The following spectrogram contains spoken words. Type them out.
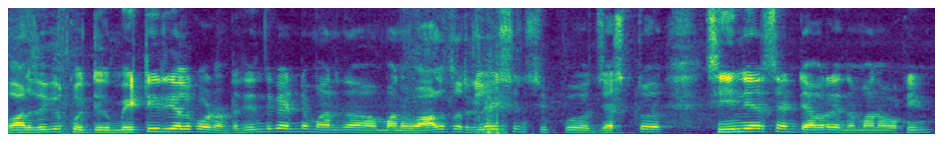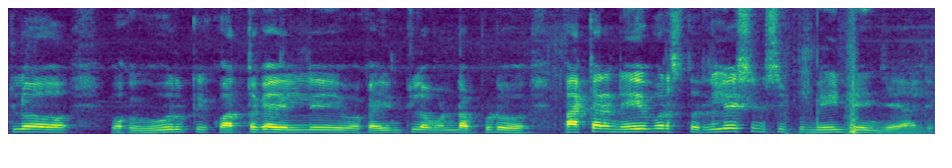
వాళ్ళ దగ్గర కొద్దిగా మెటీరియల్ కూడా ఉంటుంది ఎందుకంటే మన మన వాళ్ళతో రిలేషన్షిప్ జస్ట్ సీనియర్స్ అంటే ఎవరైనా మనం ఒక ఇంట్లో ఒక ఊరికి కొత్తగా వెళ్ళి ఒక ఇంట్లో ఉన్నప్పుడు పక్కన నేబర్స్తో రిలేషన్షిప్ మెయింటైన్ చేయాలి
